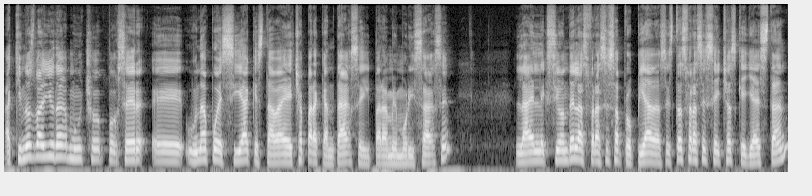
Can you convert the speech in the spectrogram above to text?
aquí nos va a ayudar mucho por ser eh, una poesía que estaba hecha para cantarse y para memorizarse. La elección de las frases apropiadas, estas frases hechas que ya están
